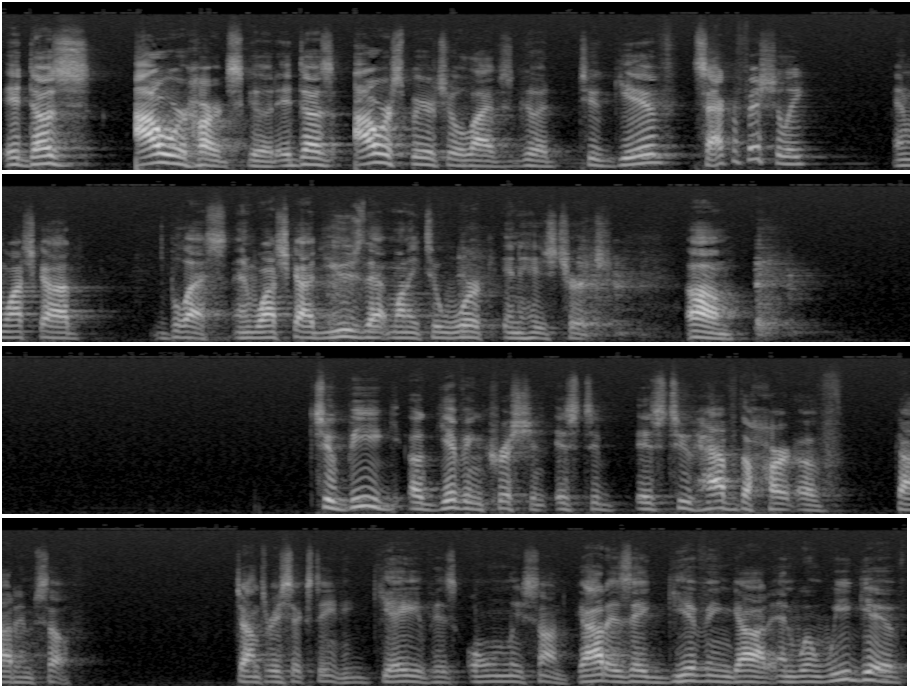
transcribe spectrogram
It does our hearts good, it does our spiritual lives good to give sacrificially and watch God bless and watch God use that money to work in His church. Um, to be a giving Christian is to, is to have the heart of God Himself. John 3:16, He gave His only Son. God is a giving God, and when we give,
